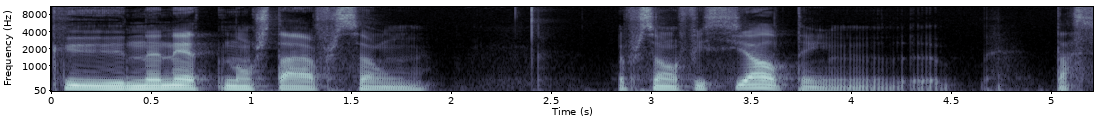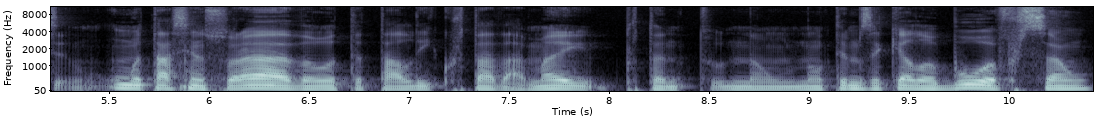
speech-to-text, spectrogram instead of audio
que na net não está a versão... A versão oficial, tem... Tá, uma está censurada, a outra está ali cortada a meio, portanto não, não temos aquela boa versão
